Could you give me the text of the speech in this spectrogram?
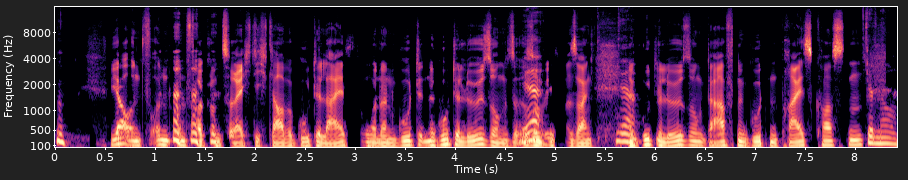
ja, und, und, und vollkommen zu Recht. Ich glaube, gute Leistung oder eine gute, eine gute Lösung, so, ja. so will ich mal sagen. Ja. Eine gute Lösung darf einen guten Preis kosten. Genau.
